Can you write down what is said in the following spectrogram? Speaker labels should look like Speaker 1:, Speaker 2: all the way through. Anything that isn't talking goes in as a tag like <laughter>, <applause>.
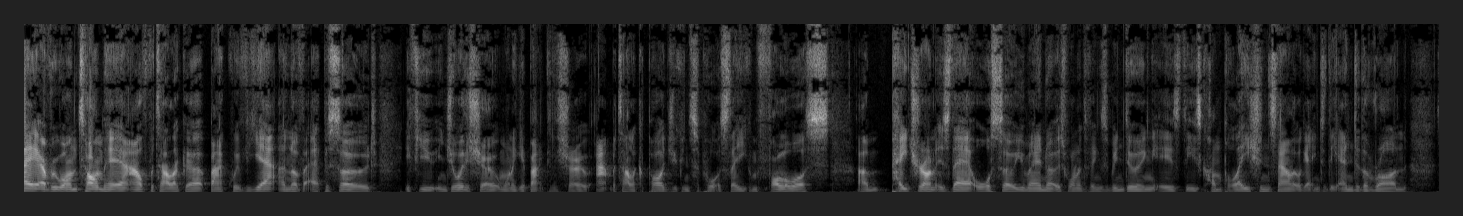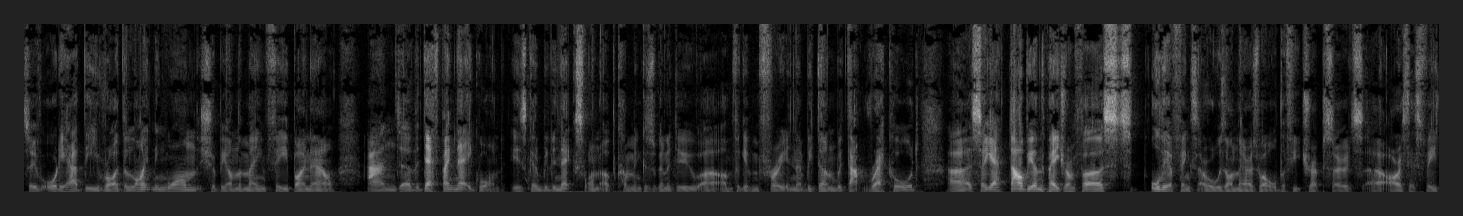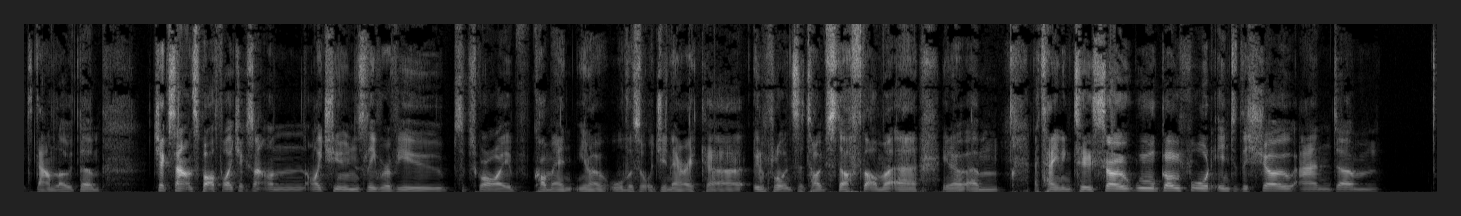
Speaker 1: Hey everyone, Tom here, Alphabetallica, back with yet another episode. If you enjoy the show and want to get back to the show at Metallica Pod, you can support us there. You can follow us. Um, Patreon is there also. You may notice one of the things we've been doing is these compilations now that we're getting to the end of the run. So we've already had the Ride the Lightning one that should be on the main feed by now, and uh, the Death Magnetic one is going to be the next one upcoming because we're going to do uh, Unforgiven free and then be done with that record. Uh, so yeah, that'll be on the Patreon first. All the other things are always on there as well. All the future episodes, uh, RSS feed to download them check us out on Spotify, check us out on iTunes, leave a review, subscribe, comment, you know, all the sort of generic uh, influencer type stuff that I'm, uh, you know, um, attaining to. So we will go forward into the show and, um,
